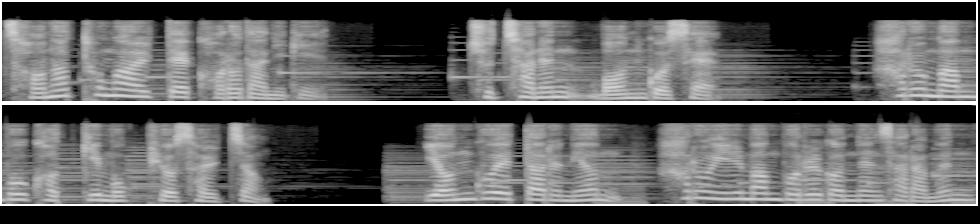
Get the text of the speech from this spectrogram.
전화 통화할 때 걸어 다니기. 주차는 먼 곳에. 하루 만보 걷기 목표 설정. 연구에 따르면 하루 1만 보를 걷는 사람은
